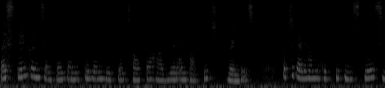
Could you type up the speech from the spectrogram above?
by skill consultants and representative of the hardware and package vendors सबसे पहले हम इसकी T scale C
